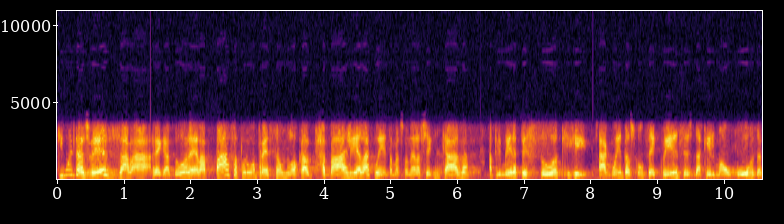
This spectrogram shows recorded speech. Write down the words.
que muitas vezes a, a empregadora ela passa por uma pressão no local de trabalho e ela aguenta, mas quando ela chega em casa, a primeira pessoa que aguenta as consequências daquele mau humor, da,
